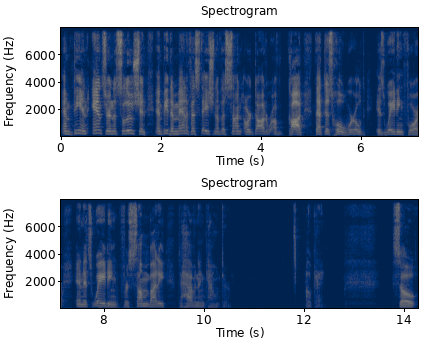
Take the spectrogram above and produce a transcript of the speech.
and be an answer and a solution and be the manifestation of the son or daughter of god that this whole world is waiting for, and it's waiting for somebody to have an encounter. Okay. So,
